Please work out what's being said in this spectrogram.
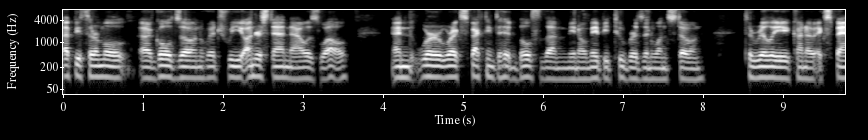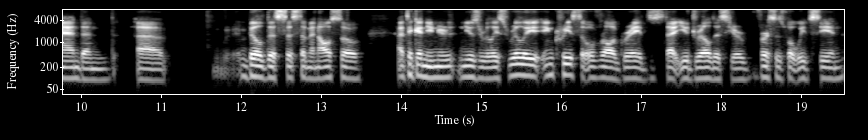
epithermal uh, gold zone which we understand now as well. And we're we're expecting to hit both of them you know maybe two birds in one stone to really kind of expand and uh, build this system. And also i think a new news release really increase the overall grades that you drill this year versus what we've seen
